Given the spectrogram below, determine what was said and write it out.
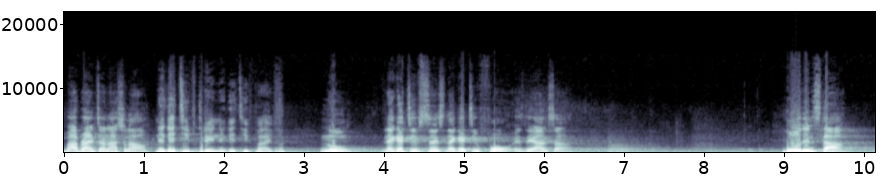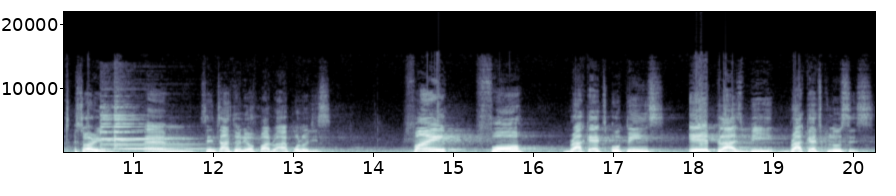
Barbara International. Negative 3, negative 5. No. Negative 6, negative 4 is the answer. Golden Star. Sorry. Um, St. Anthony of Padua. Apologies. Find 4 bracket opens A plus B bracket closes.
